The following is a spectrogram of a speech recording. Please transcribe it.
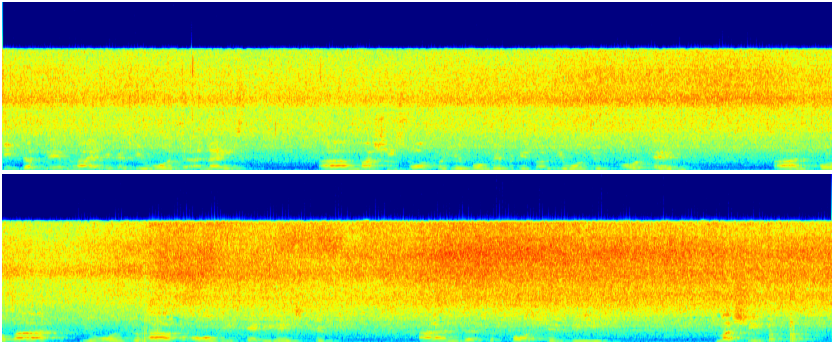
Keep the flame high because you want a nice uh, mushy sauce for your Bombay potatoes. You want to coat them and for that you want to have all these sediments cooked and uh, the sauce should be mushy.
